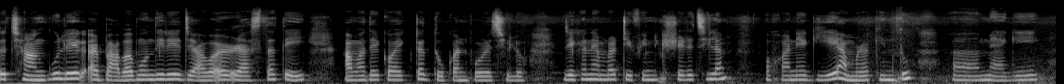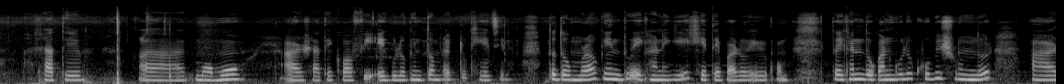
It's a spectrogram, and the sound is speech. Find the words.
তো ছাঙ্গু লেক আর বাবা মন্দিরে যাওয়ার রাস্তাতেই আমাদের কয়েকটা দোকান পড়েছিল। যেখানে আমরা টিফিন সেরেছিলাম। ওখানে গিয়ে আমরা কিন্তু ম্যাগি, সাথে মোমো আর সাথে কফি এগুলো কিন্তু আমরা একটু খেয়েছিলাম। তো তোমরাও কিন্তু এখানে গিয়ে খেতে পারো এরকম। তো এখানে দোকানগুলো খুবই সুন্দর আর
